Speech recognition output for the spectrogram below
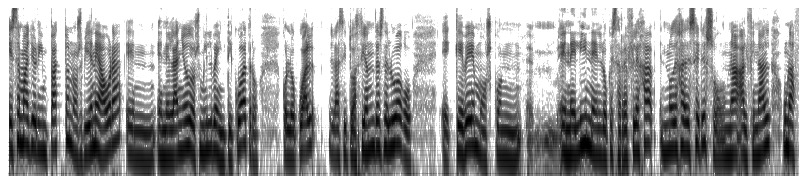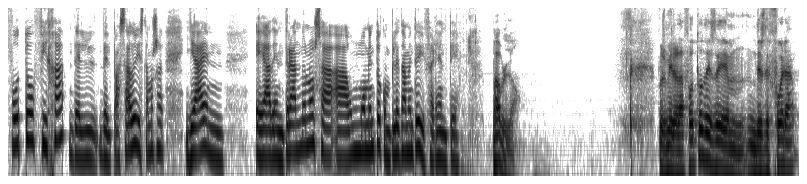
Ese mayor impacto nos viene ahora en, el año 2024, con lo cual la situación, desde luego, eh, que vemos con, eh, en el INE, en lo que se refleja, no deja de ser eso, una, al final una foto fija del, del pasado y estamos ya en eh, adentrándonos a, un momento completamente diferente. Pablo. Pues mira, la foto desde, desde fuera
